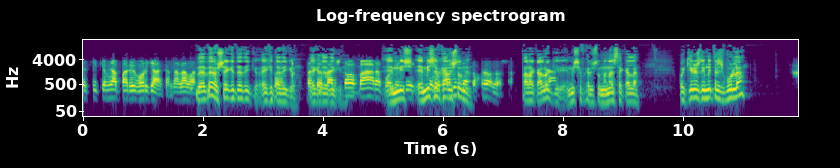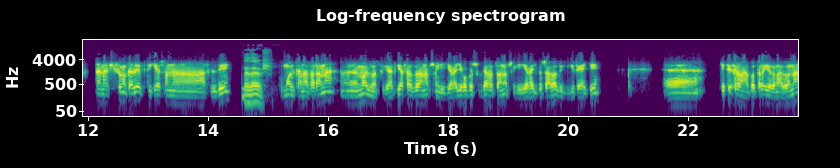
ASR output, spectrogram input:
έτσι, και μια παρηγοριά, καταλάβατε. Βεβαίως, έχετε δίκιο. Έχετε δίκιο. Σας Έχετε ευχαριστώ δίκιο. πάρα πολύ. Εμείς, και εμείς συγγνώμη ευχαριστούμε. για το χρόνο σας. Παρακαλώ κύριε, εμείς ευχαριστούμε. Να είστε καλά. Ο κύριος Δημήτρης Βούλα, Να ευχηθούμε καλή επιτυχία στον α, αθλητή βεβαίως. που μόλις αναφέραμε. Ε, με όλη μας την καρδιά θα το ανάψουμε και γεράκι. Εγώ προσωπικά θα το ανάψω και γεράκι το Σαββάτο και Κυριακή. Ε, και τι ήθελα να πω τώρα για τον αγώνα,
